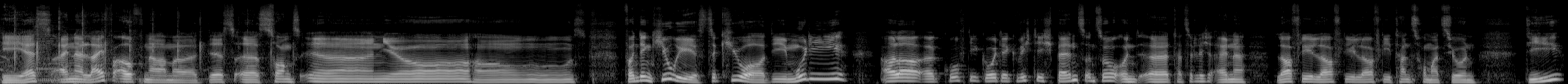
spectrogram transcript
Yes, eine Live-Aufnahme des äh, Songs In Your House. Von den Curies, The Cure, die Moody aller äh, Grufti, Gothic, Wichtig Bands und so. Und äh, tatsächlich eine lovely, lovely, lovely Tanzformation, die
